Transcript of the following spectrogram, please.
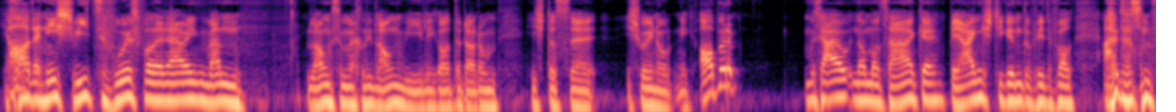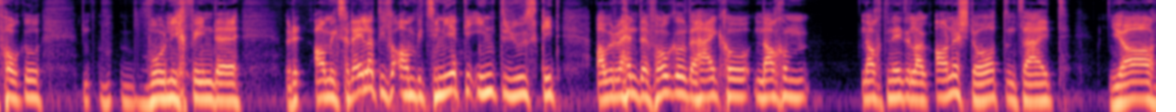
ja, dann ist Schweizer Fußball dann auch irgendwann langsam ein bisschen langweilig. Oder? Darum ist das äh, ist schon in Ordnung. Aber ich muss auch noch mal sagen, beängstigend auf jeden Fall, auch dass ein Vogel, wo ich finde, amix relativ ambitionierte Interviews gibt, aber wenn der Vogel der Heiko nach, dem, nach der Niederlage ansteht und sagt, ja,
